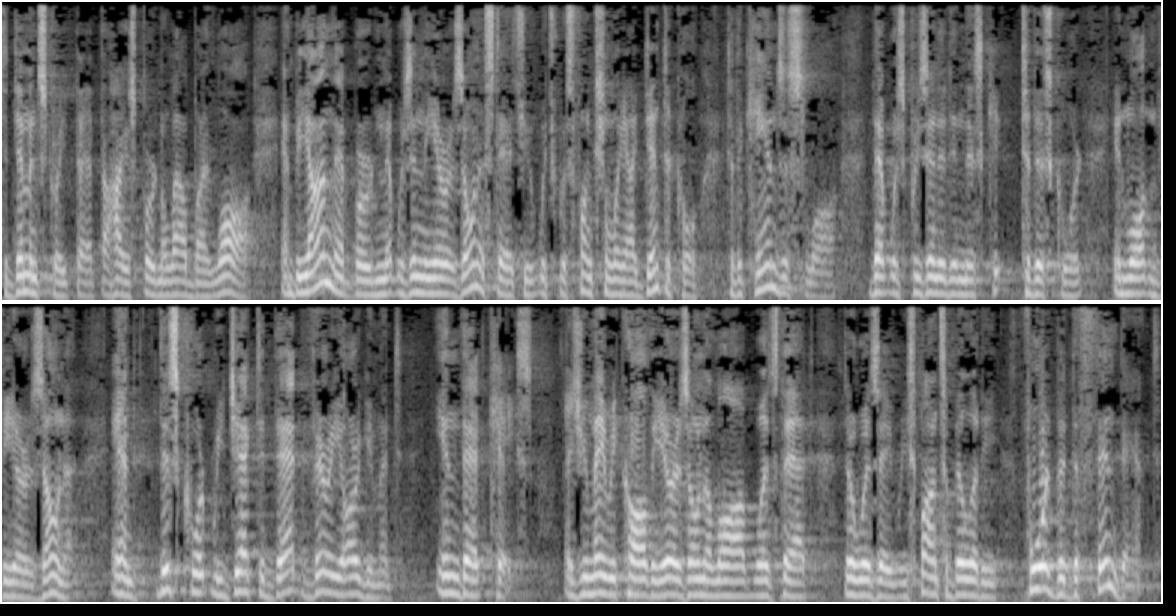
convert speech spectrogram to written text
to demonstrate that, the highest burden allowed by law. And beyond that burden that was in the Arizona statute, which was functionally identical to the Kansas law that was presented in this, to this court in Walton v. Arizona. And this court rejected that very argument in that case. As you may recall, the Arizona law was that there was a responsibility for the defendant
